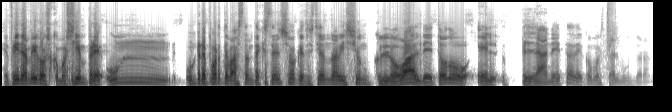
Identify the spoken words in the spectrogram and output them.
En fin, amigos, como siempre, un, reporte bastante extenso que te dando una visión global de todo el planeta, de cómo está el mundo ahora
